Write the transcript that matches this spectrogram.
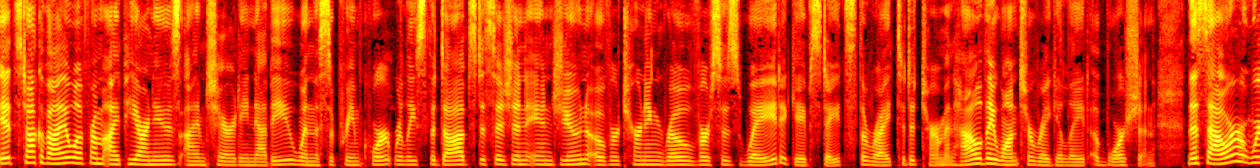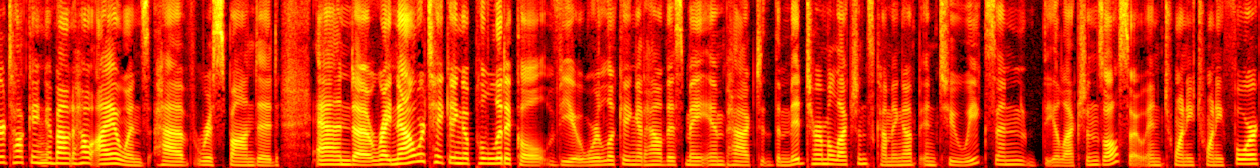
It's Talk of Iowa from IPR News. I'm Charity Nebbe. When the Supreme Court released the Dobbs decision in June overturning Roe versus Wade, it gave states the right to determine how they want to regulate abortion. This hour, we're talking about how Iowans have responded. And uh, right now, we're taking a political view. We're looking at how this may impact the midterm elections coming up in two weeks and the elections also in 2024.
